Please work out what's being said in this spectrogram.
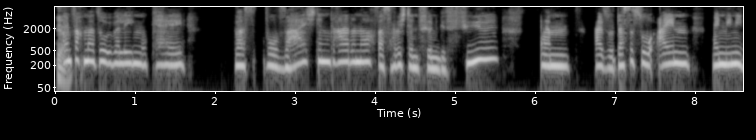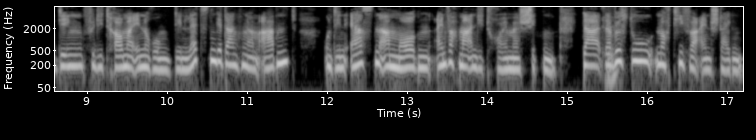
Ja. Einfach mal so überlegen, okay, was, wo war ich denn gerade noch? Was habe ich denn für ein Gefühl? Ähm, also das ist so ein, ein Mini-Ding für die Traumerinnerung. Den letzten Gedanken am Abend und den ersten am Morgen einfach mal an die Träume schicken. Da, da Okay. wirst du noch tiefer einsteigen.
